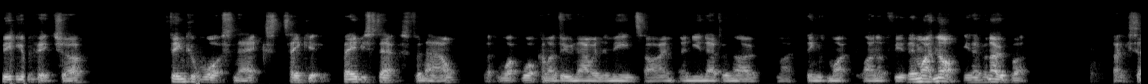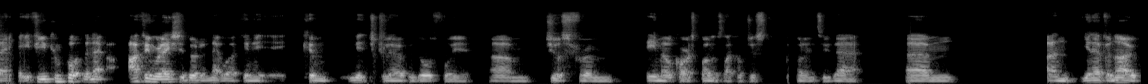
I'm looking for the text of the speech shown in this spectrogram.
bigger picture, think of what's next, take it baby steps for now. what, what can I do now in the meantime? And you never know, like things might line up for you. They might not, you never know, but like I say, if you can put the net, I think relationship building networking it, it can literally open doors for you um, just from email correspondence, like I've just gone into there. Um, and you never know,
